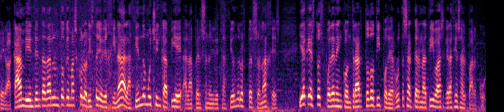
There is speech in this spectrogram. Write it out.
Pero a cambio intenta darle un toque más colorista y original, haciendo mucho hincapié a la personalización de los personajes y a que estos pueden encontrar todo tipo de rutas alternativas gracias al parkour.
